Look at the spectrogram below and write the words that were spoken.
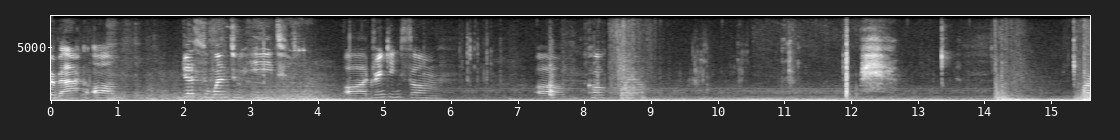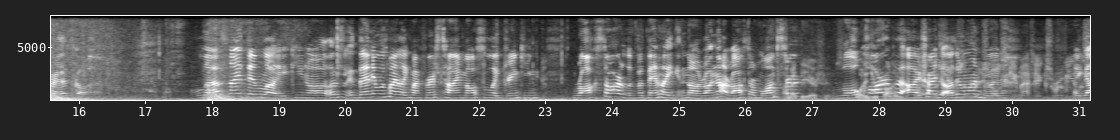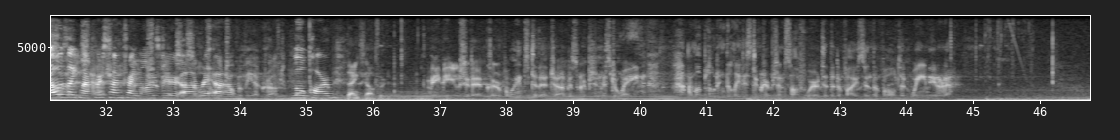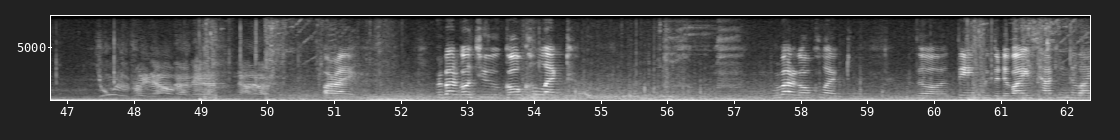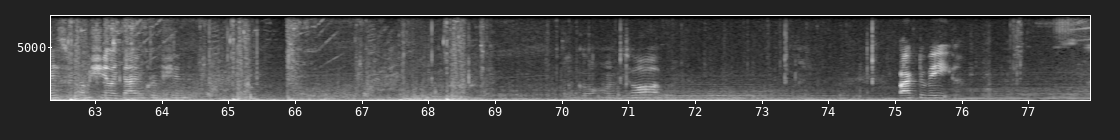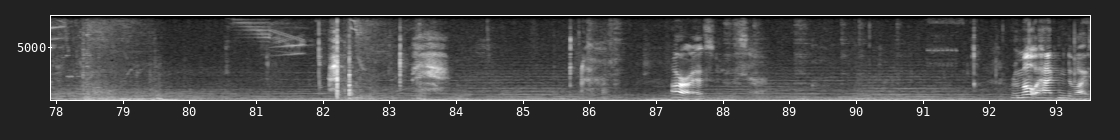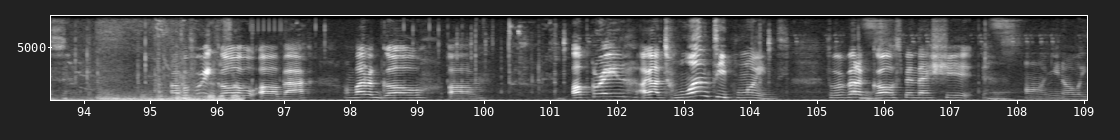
we're back. Um, just went to eat. Uh, drinking some um coke right now. Alright, let's go. Last night, then like you know, it was, then it was my like my first time also like drinking Rockstar, but then like no, ro- not Rockstar, Monster, I'm at the airship. low What did you carb. find? I tried the other one, but like that was like my first time trying Monster, uh, ri- um, low carb. Thanks, Alfred. Maybe you should add clairvoyance to that job description, Mr. Wayne. To go collect. We're about to go collect the thing, the device, hacking device, or some shit like that, encryption. Remote hacking device. Uh, before we There's go uh, back, I'm about to go um, upgrade. I got 20 points. So we better go spend that shit on, you know, like,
